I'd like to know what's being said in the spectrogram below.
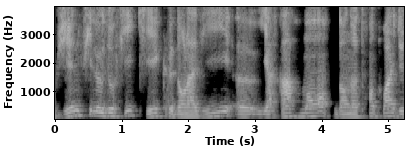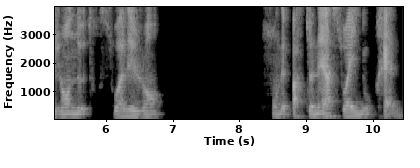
j'ai une philosophie qui est que dans la vie, euh, il y a rarement dans notre entourage des gens neutres. Soit les gens sont des partenaires, soit ils nous freinent.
